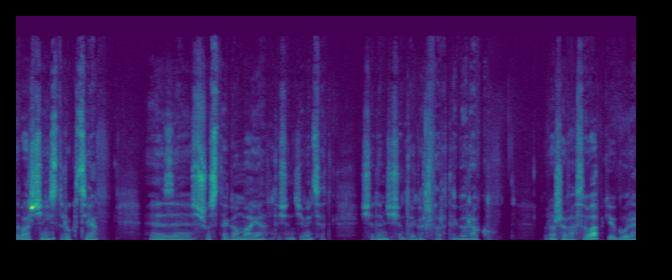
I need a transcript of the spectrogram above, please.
Zobaczcie, instrukcja z 6 maja 1974 roku. Proszę Was o łapki w górę,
